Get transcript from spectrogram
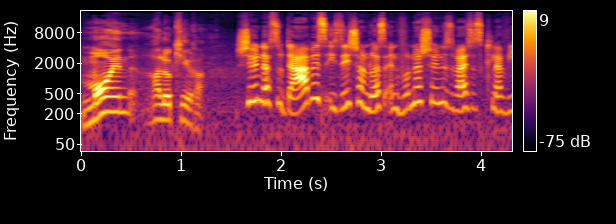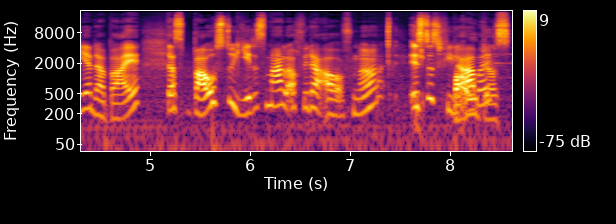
Moin, hallo Kira. Schön, dass du da bist. Ich sehe schon, du hast ein wunderschönes weißes Klavier dabei. Das baust du jedes Mal auch wieder auf, ne? Ist es viel baue Arbeit? das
